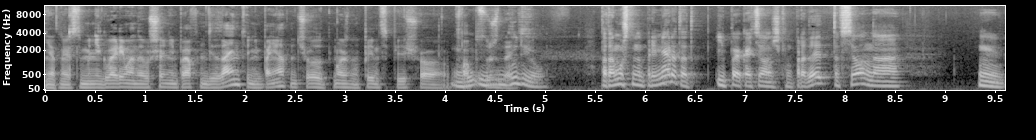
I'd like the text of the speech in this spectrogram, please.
Нет, ну если мы не говорим о нарушении прав на дизайн, то непонятно, чего тут можно, в принципе, еще пообсуждать. Goodwill. Потому что, например, этот ИП Котеночкин продает это все на, ну,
